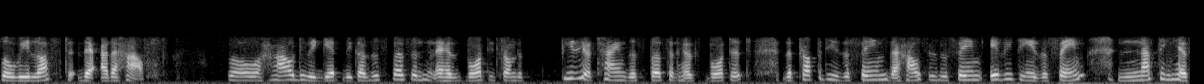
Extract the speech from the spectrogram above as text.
So we lost the other half. So how do we get? Because this person has bought it from the period of time this person has bought it, the property is the same, the house is the same, everything is the same, nothing has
